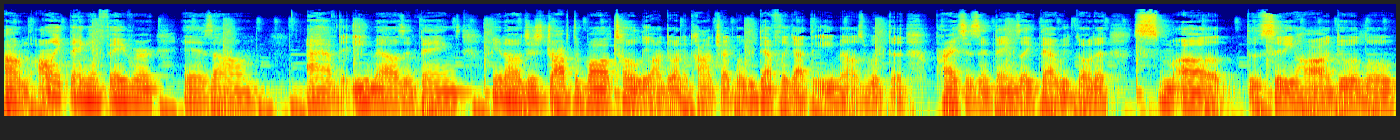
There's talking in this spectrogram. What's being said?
um, the only thing in favor is um, I have the emails and things. You know, just drop the ball totally on doing the contract, but we definitely got the emails with the prices and things like that. We go to uh, the city hall and do a little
